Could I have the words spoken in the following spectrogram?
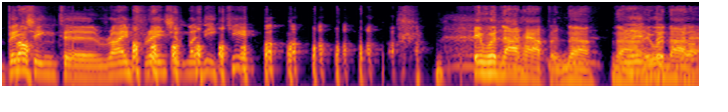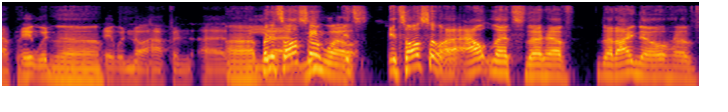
bitching oh. to Ryan French at Monday Q? it would not happen. No, no, it, it would, would, not, happen. It would. No, it would not happen. Uh, uh, the, but it's uh, also it's it's also uh, outlets that have that I know have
